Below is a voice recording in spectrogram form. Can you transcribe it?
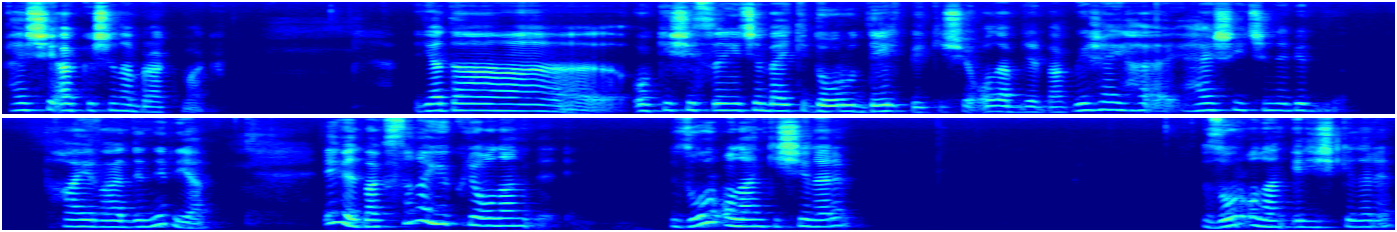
her şeyi akışına bırakmak. Ya da o kişi senin için belki doğru değil bir kişi olabilir. Bak bir şey her şey içinde bir hayır var denir ya. Evet bak sana yüklü olan zor olan kişileri zor olan ilişkileri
